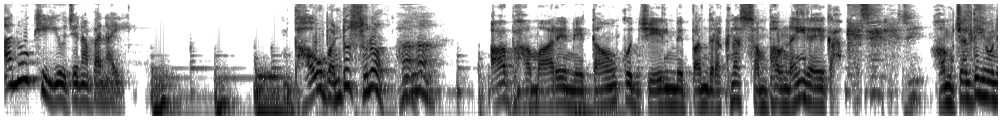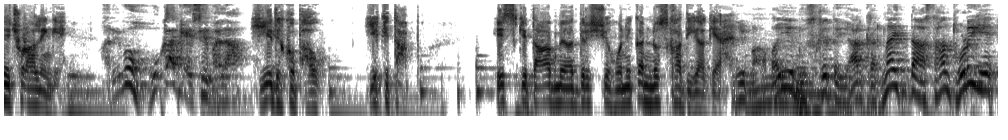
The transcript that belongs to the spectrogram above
अनोखी योजना बनाई। भाऊ बंडू सुनो। अब हमारे नेताओं को जेल में बंद रखना संभव नहीं रहेगा। कैसे कैसे? हम जल्दी ही उन्हें छुड़ा लेंगे। अरे वो होगा कैसे भला? ये देखो भाऊ ये किताब। इस किताब में अदृश्य होने का नुस्खा दिया गया है। अरे बाबा ये नुस्खे तैयार करना इतना आसान थोड़ी है।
